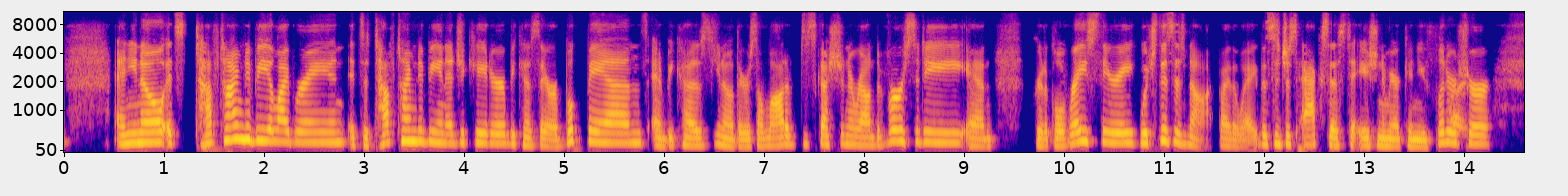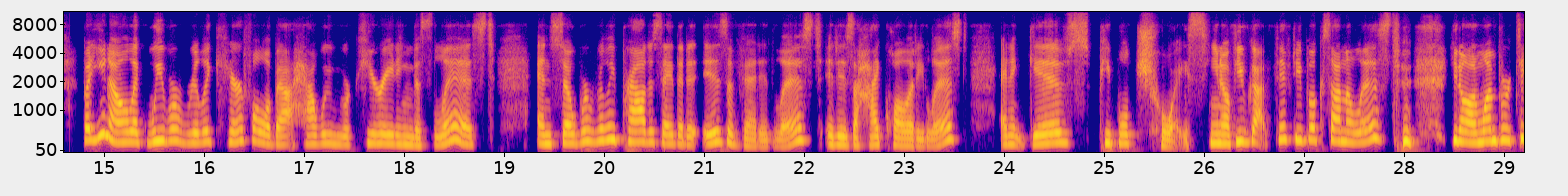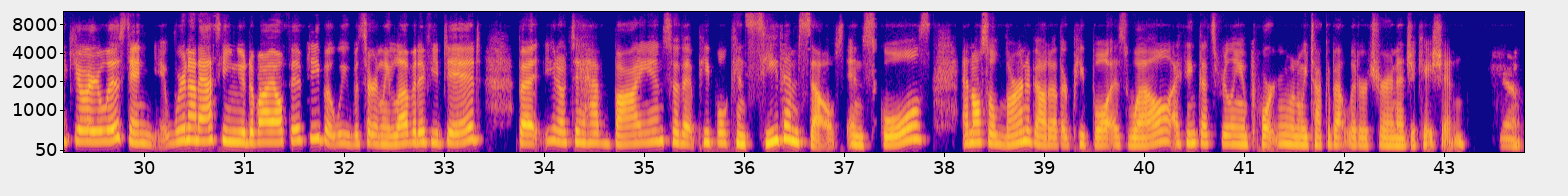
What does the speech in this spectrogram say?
And, you know, it's tough time to be a librarian. It's a tough time to be an educator because there are book bans and because, you know, there's a lot of discussion around diversity and critical race theory, which this is not, by the way. This is just access to Asian American youth literature. Right. But, you know, like we were really careful about how we were curating this list. And so we're really proud to say that it is a vetted list, it is a high quality list, and it gives people choice. You know, if you've got 50 books on a list, you know, on one particular list, and we're not asking you to buy all 50, but we would certainly love it if you did. But, you know, to have buy in so that people can see themselves in schools and also learn about other people as well. I think that's really important when we talk about literature and education. Yeah.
